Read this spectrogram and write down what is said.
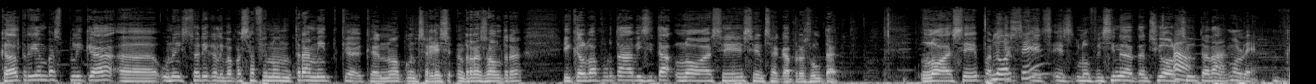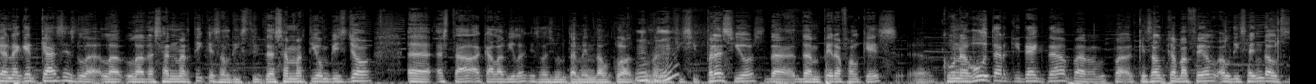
que l'altre dia em va explicar eh, una història que li va passar fent un tràmit que, que no aconsegueix resoldre i que el va portar a visitar l'OAC sense cap resultat. L'OAC, per cert, és, és l'Oficina d'Atenció al Ah, Ciutadà, molt bé. que en aquest cas és la, la, la de Sant Martí, que és el districte de Sant Martí on visc jo, eh, està a Cala Vila, que és l'Ajuntament del Clot, un edifici preciós de- d'en Pere Falqués, eh, conegut arquitecte, per, per, que és el que va fer el, el disseny dels,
